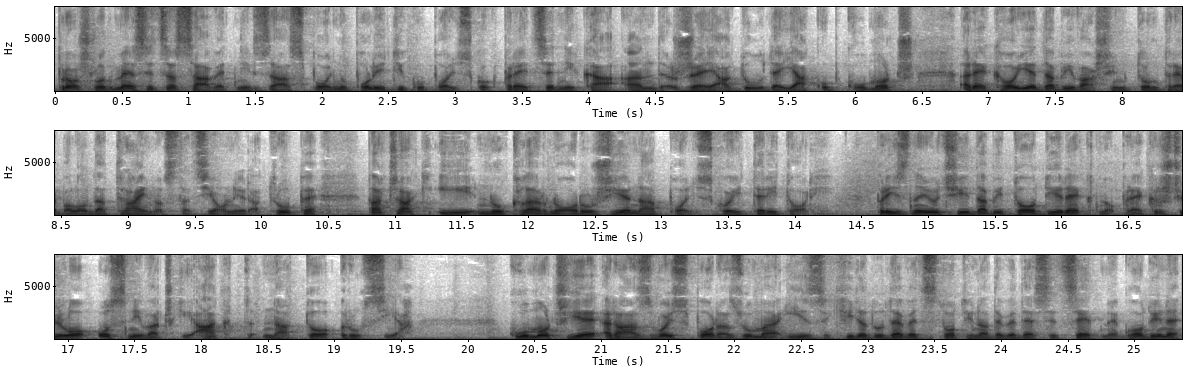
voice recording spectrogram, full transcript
Prošlog meseca savjetnik za spoljnu politiku poljskog predsednika Andžeja Dude Jakub Kumoč rekao je da bi Vašington trebalo da trajno stacionira trupe, pa čak i nuklearno oružje na poljskoj teritoriji priznajući da bi to direktno prekršilo osnivački akt NATO-Rusija. Kumoč je razvoj sporazuma iz 1997. godine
